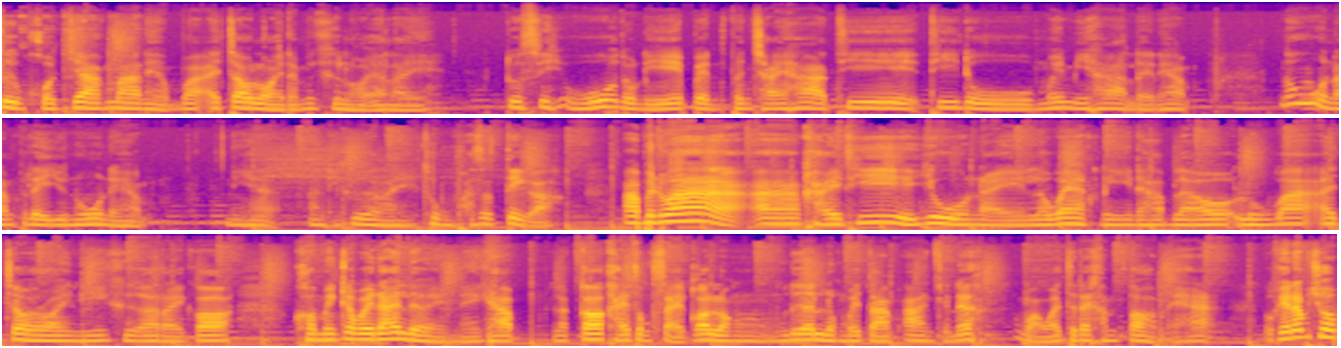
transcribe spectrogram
สืบค้นยากมากนะครับว่าไอ้เจ้ารอยนั้นมันคือรอยอะไร ดูสิโอ้โหตรงนี้เป็นเป็นชายหาดที่ที่ดูไม่มีหาดเลยนะครับ นู่นน้ำทะเลอยู่นู่นนะครับนี่ฮะอันนี้คืออะไรถุงพลาสติกอะ เอาเป็นว่าใครที่อยู่ในละแวกนี้นะครับ แล้วรู้ว่าไอ้เจ้ารอยนี้คืออะไรก็คอมเมนต์กันไว้ได้เลยนะครับ แล้วก็ใครสงสัยก็ลองเลื่อนลงไปตามอ่านกันนะหวังว่าจะได้คำตอบนะฮะโอเคท่านผู้ชม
